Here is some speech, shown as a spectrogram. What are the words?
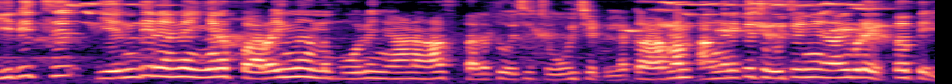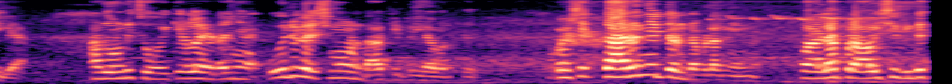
തിരിച്ച് എന്തിനെന്നെ ഇങ്ങനെ പറയുന്നു എന്ന് പോലും ഞാൻ ആ സ്ഥലത്ത് വെച്ച് ചോദിച്ചിട്ടില്ല. കാരണം അങ്ങനെയൊക്കെ ചോദിച്ചു കഴിഞ്ഞാൽ ഞാൻ ഇവിടെ എത്തത്തില്ല. അതുകൊണ്ട് ചോദിക്കാനുള്ള ഇടം ഞാൻ ഒരു വിഷമം ഉണ്ടാക്കിയിട്ടില്ല അവർക്ക്. പക്ഷെ കരഞ്ഞിട്ടുണ്ട് അവിടെ നിന്ന്. പല പ്രാവശ്യം ഇതിന്റെ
